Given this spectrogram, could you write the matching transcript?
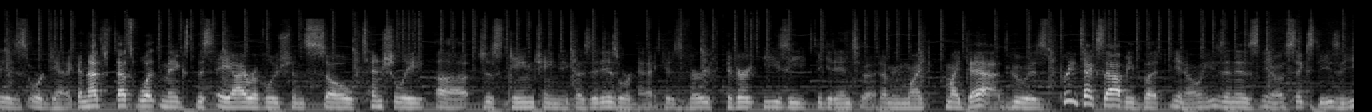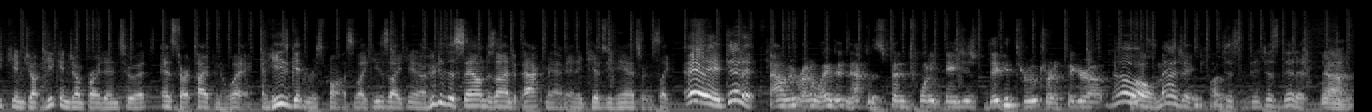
is organic, and that's that's what makes this AI revolution so potentially uh, just game changing because it is organic. It is very very easy to get into it. I mean, my my dad, who is pretty tech savvy, but you know he's in his you know 60s and he can jump he can jump right into it and start typing away, and he's getting response. Like he's like, you know, who did the sound design to Pac-Man? And it gives you the answer. It's like, hey, did it? Found it right away. Didn't have to spend 20 pages digging through trying to figure out. No magic. It just they just did it. Yeah,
